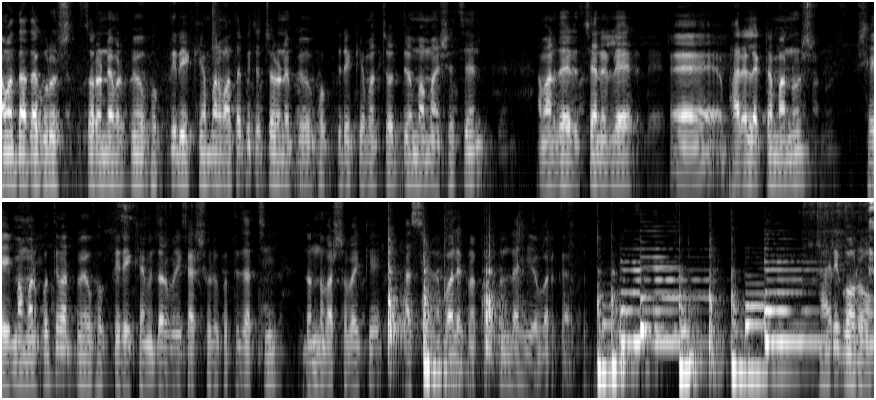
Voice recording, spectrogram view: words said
আমার দাদা গুরুর চরণে আমার প্রেম ভক্তি রেখে আমার মাতা পিতার চরণে প্রেম ভক্তি রেখে আমার চোদ্দ মামা এসেছেন। আমাদের চ্যানেলে ভাইরাল একটা মানুষ, সেই মামার প্রতি আমার প্রেম ভক্তি রেখে আমি দরবারি কাজ শুরু করতে যাচ্ছি। ধন্যবাদ সবাইকে। আসসালামু আলাইকুম রহমতুল্লাহি বারকাত আরে গরম।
